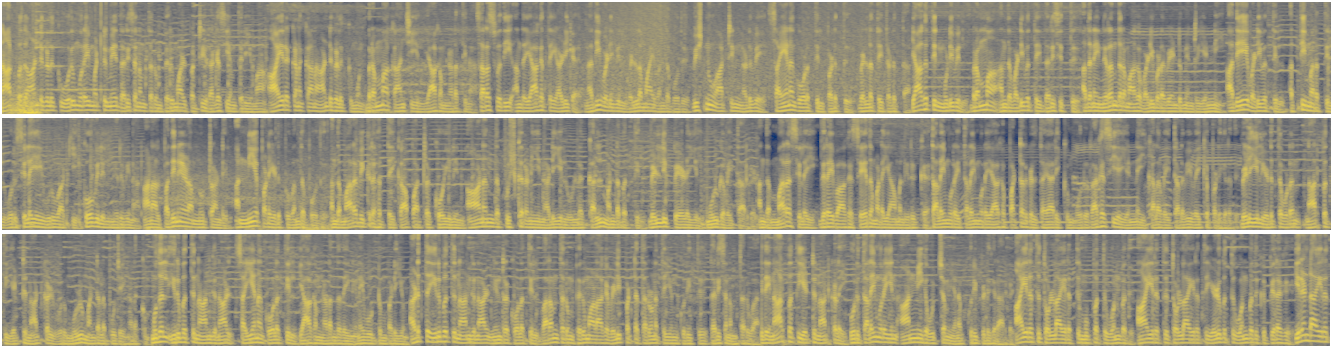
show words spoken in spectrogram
நாற்பது ஆண்டுகளுக்கு ஒரு முறை மட்டுமே தரிசனம் தரும் பெருமாள் பற்றி ரகசியம் தெரியுமா? ஆயிரக்கணக்கான ஆண்டுகளுக்கு முன் பிரம்மா காஞ்சியில் யாகம் நடத்தினார். சரஸ்வதி அந்த யாகத்தை அழிக்க நதி வடிவில் வெள்ளமாய் வந்தபோது விஷ்ணு ஆற்றின் நடுவே சயன கோலத்தில் படுத்து வெள்ளத்தை தடுத்தார். யாகத்தின் முடிவில் பிரம்மா அந்த வடிவத்தை தரிசித்து அதனை நிரந்தரமாக வழிபட வேண்டும் என்று எண்ணி அதே வடிவத்தில் அத்தி மரத்தில் ஒரு சிலையை உருவாக்கி கோவிலில் நிறுவினார். ஆனால் பதினேழாம் நூற்றாண்டில் அந்நிய படையெடுப்பு வந்தபோது அந்த மர விக்கிரகத்தை காப்பாற்ற கோயிலின் ஆனந்த புஷ்கரணியின் அடியில் உள்ள கல் மண்டபத்தில் வெள்ளி வெள்ளிப்பேழையில் மூழ்க வைத்தார்கள். அந்த மர சிலை விரைவாக சேதமடையாமல் இருக்க தலைமுறை தலைமுறையாக பட்டர்கள் தயாரிக்கும் ஒரு ரகசிய எண்ணெய் கலவை தடவி வைக்கப்படுகிறது. வெளியில் எடுத்தவுடன் நாற்பத்தி எட்டு நாட்கள் ஒரு முழு மண்டல பூஜை நடக்கும். முதல் இருபத்தி நான்கு நாள் சையன கோலத்தில் யாகம் நடந்ததை நினைவூட்டும்படியும் அடுத்த இருபத்தி நான்கு நாள் நின்ற கோலத்தில் வரம் தரும் பெருமாளாக வெளிப்பட்ட தருணத்தையும் குறித்து தரிசனம் தருவார். இதை நாற்பத்தி எட்டு நாட்களை ஒரு தலைமுறையின் ஆன்மீக உச்சம் என குறிப்பிடுகிறார்கள். ஆயிரத்து தொள்ளாயிரத்து முப்பத்து ஒன்பது ஆயிரத்து தொள்ளாயிரத்து எழுபத்து ஒன்பதுக்கு பிறகு இரண்டாயிரத்து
